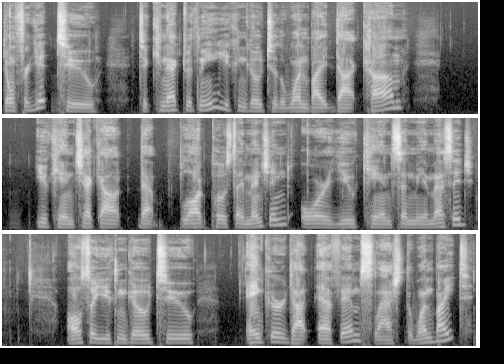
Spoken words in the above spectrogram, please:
Don't forget to to connect with me. You can go to the onebyte.com you can check out that blog post I mentioned, or you can send me a message. Also, you can go to anchor.fm slash the one byte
